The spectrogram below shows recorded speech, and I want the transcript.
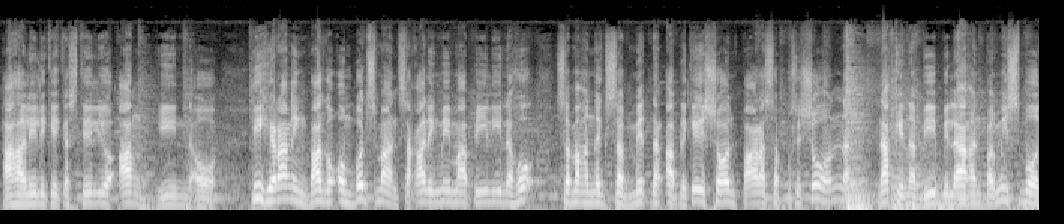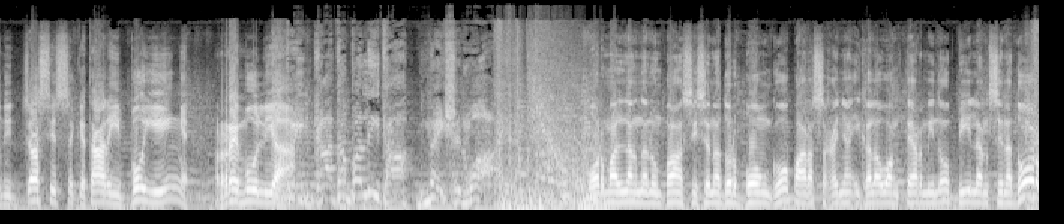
Hahalili kay Castillo ang hin o hihiranging bagong ombudsman sakaling may mapili na ho sa mga nag-submit ng application para sa posisyon na kinabibilangan pa mismo ni Justice Secretary Boying Remulla. Brigada Balita Nationwide. Formal lang nanumpa si Senador Bongo para sa kanyang ikalawang termino bilang senador.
